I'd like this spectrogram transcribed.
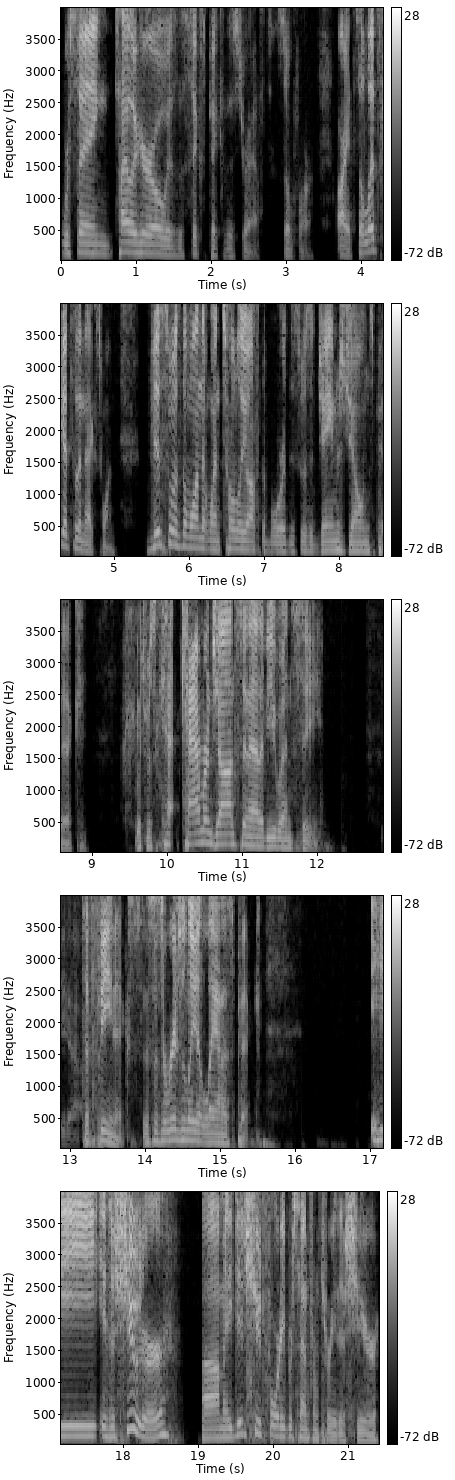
we're saying Tyler Herro is the sixth pick of this draft so far. All right, so let's get to the next one. This was the one that went totally off the board. This was a James Jones pick, which was Ca- Cameron Johnson out of UNC yeah. to Phoenix. This was originally Atlanta's pick. He is a shooter um, and he did shoot 40% from three this year.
